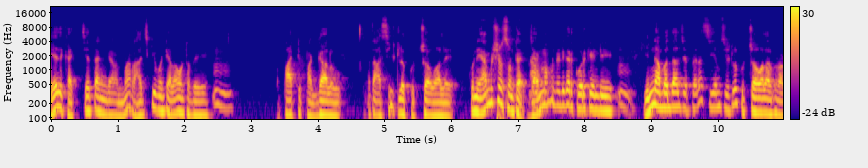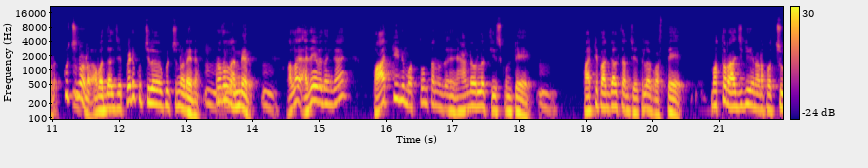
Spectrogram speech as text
లేదు ఖచ్చితంగా అమ్మ. రాజకీయం అంటే ఎలా ఉంటుంది? పార్టీ పగ్గాలు అయితే ఆ సీట్లో కూర్చోవాలి. కొన్ని అంబిషన్స్ ఉంటాయి. జగన్మోహన్ రెడ్డి గారి కోరిక ఏంటి? ఉమ్, ఎన్ని అబద్ధాలు చెప్పినా? సీఎం సీట్లో కూర్చోవాలనుకున్నాడు. కూర్చున్నాడు. అబద్ధాలు చెప్పాడు కుర్చీలో కూర్చున్నాడు ఆయన. ప్రజలు నమ్మారు. అలా అదే విధంగా పార్టీని మొత్తం తన హ్యాండ్ ఓవర్లో తీసుకుంటే పార్టీ పగ్గాలు తన చేతిలోకి వస్తే మొత్తం రాజకీయం నడపచ్చు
